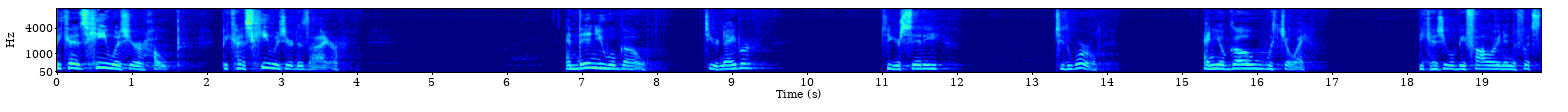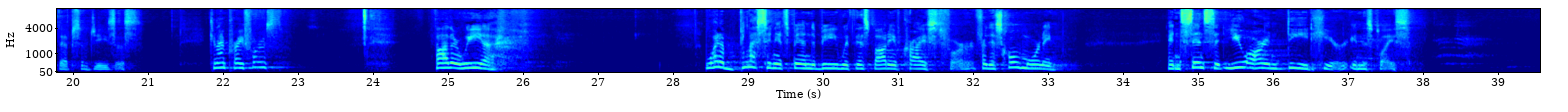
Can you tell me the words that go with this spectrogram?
because He was your hope, because He was your desire. And then you will go to your neighbor, to your city, to the world, and you'll go with joy because you will be following in the footsteps of Jesus. Can I pray for us? Father, we, uh, what a blessing it's been to be with this body of Christ for, for this whole morning. and sense that you are indeed here in this place.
